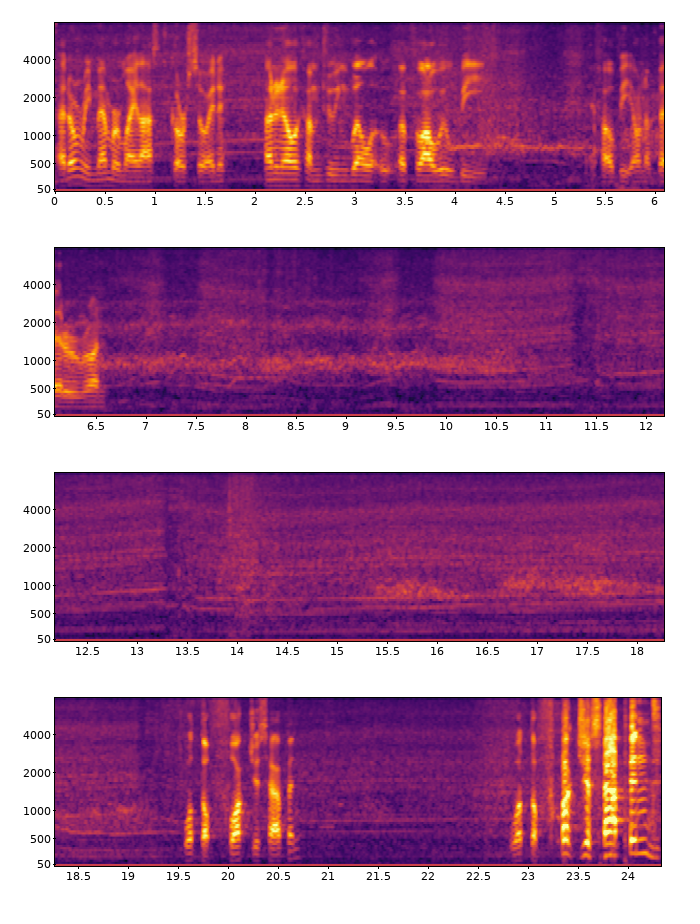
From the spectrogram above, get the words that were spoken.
I don't remember my last course, so I don't, I don't know if I'm doing well, if I will be, if I'll be on a better run. What the fuck just happened? What the fuck just happened?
